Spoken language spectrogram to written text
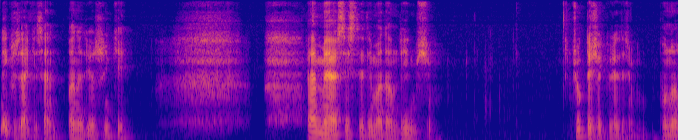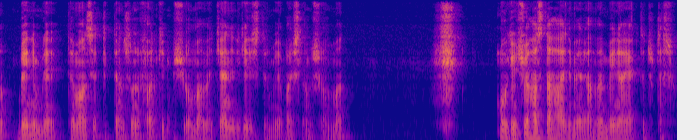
Ne güzel ki sen bana diyorsun ki ben meğerse istediğim adam değilmişim. Çok teşekkür ederim. Bunu benimle temas ettikten sonra fark etmiş olma ve kendini geliştirmeye başlamış olma. Bugün şu hasta halime rağmen beni ayakta tutar.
